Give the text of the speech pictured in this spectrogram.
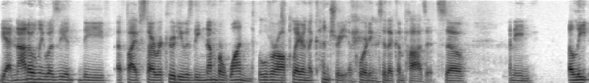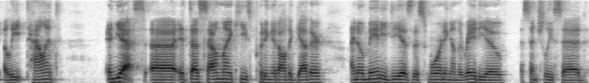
Yeah, not only was he the a five star recruit, he was the number one overall player in the country according to the composite. So, I mean, elite elite talent. And yes, uh, it does sound like he's putting it all together. I know Manny Diaz this morning on the radio essentially said,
